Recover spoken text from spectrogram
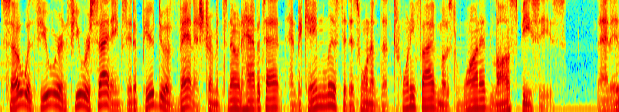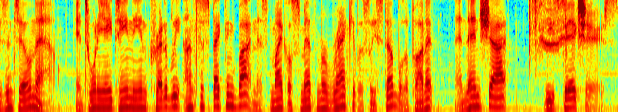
So, with fewer and fewer sightings, it appeared to have vanished from its known habitat and became listed as one of the 25 most wanted lost species. That is until now. In 2018, the incredibly unsuspecting botanist Michael Smith miraculously stumbled upon it and then shot these pictures.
